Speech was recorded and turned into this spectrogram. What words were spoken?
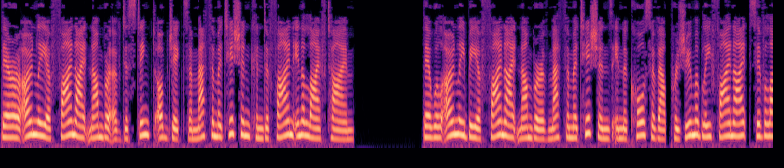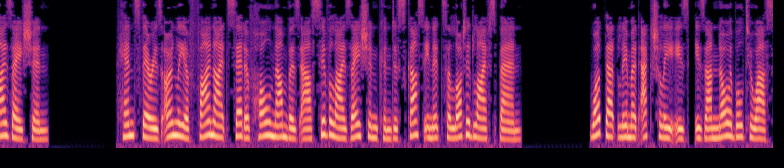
There are only a finite number of distinct objects a mathematician can define in a lifetime. There will only be a finite number of mathematicians in the course of our presumably finite civilization. Hence there is only a finite set of whole numbers our civilization can discuss in its allotted lifespan. What that limit actually is, is unknowable to us,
